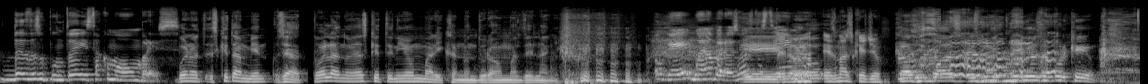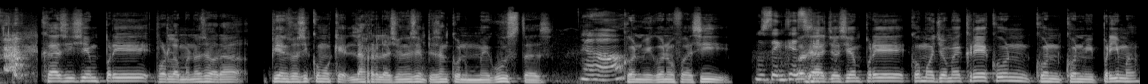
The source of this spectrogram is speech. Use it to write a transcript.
desde su punto de vista como hombres? Bueno, es que también, o sea, todas las novias que he tenido, marica, no han durado más del año. Ok, bueno, pero eso es Eh, pero- Es más que yo. Casi todas, es muy curioso porque casi siempre, por lo menos ahora, pienso así como que las relaciones empiezan con un me gustas. Ajá. Conmigo no fue así. ¿Usted qué O sea, sí? yo siempre, como yo me crié con, con, con mi prima,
